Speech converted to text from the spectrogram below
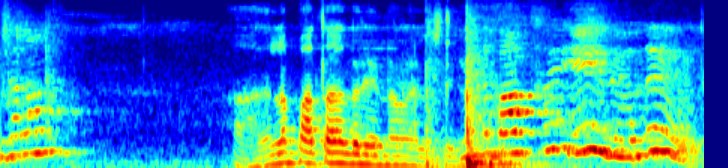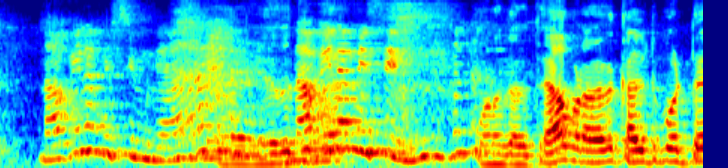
இதெல்லாம் அதெல்லாம் பார்த்தா தெரியும் என்ன வேலை செய்யும் இந்த பாக்ஸ் ஏய் இது வந்து நவீன மிஷின்ங்க? நவீன மிஷின் உனக்கு அது தேவைப்படாது கழட்டி போட்டு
